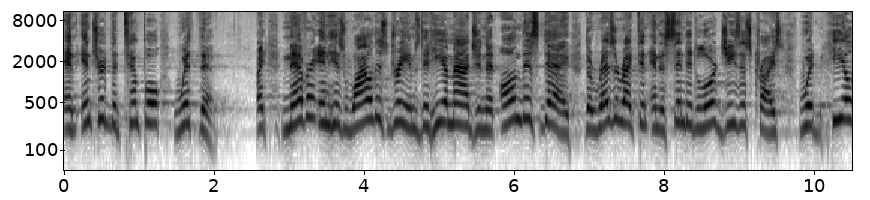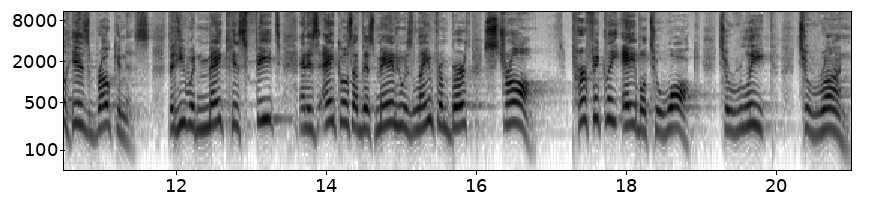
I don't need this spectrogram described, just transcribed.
and entered the temple with them. Right? Never in his wildest dreams did he imagine that on this day, the resurrected and ascended Lord Jesus Christ would heal his brokenness, that he would make his feet and his ankles of this man who was lame from birth strong, perfectly able to walk, to leap, to run.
